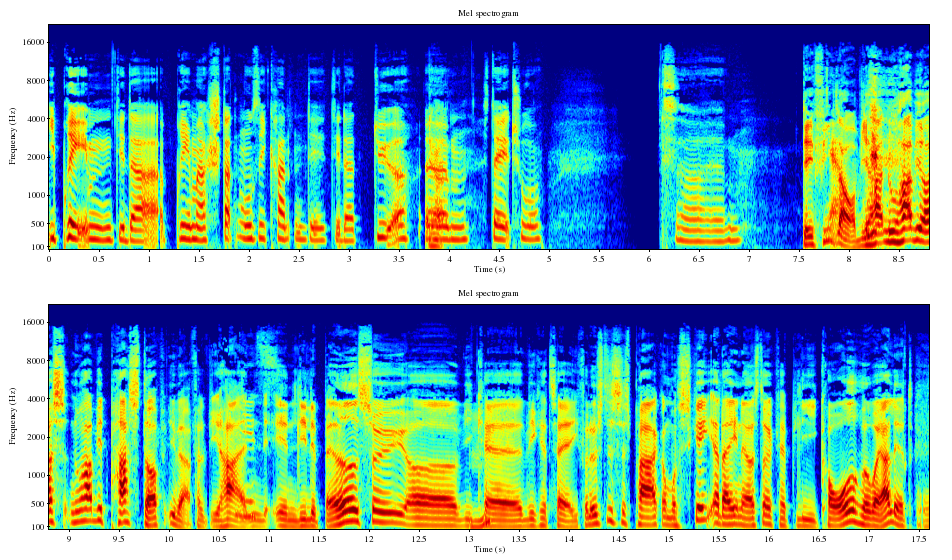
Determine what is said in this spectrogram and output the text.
i Bremen, det der Bremer Stadtmusikanten, det, det der dyr Ja. øhm, statuer. Så øhm, Det er fint, Ja. Laura. Vi har, nu, har vi også, nu har vi et par stop i hvert fald. Vi har en, Yes. en lille badesø, og vi, mm. kan, vi kan tage i forlystelsespark, og måske er der en af os, der kan blive kåret, håber jeg lidt, oh.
